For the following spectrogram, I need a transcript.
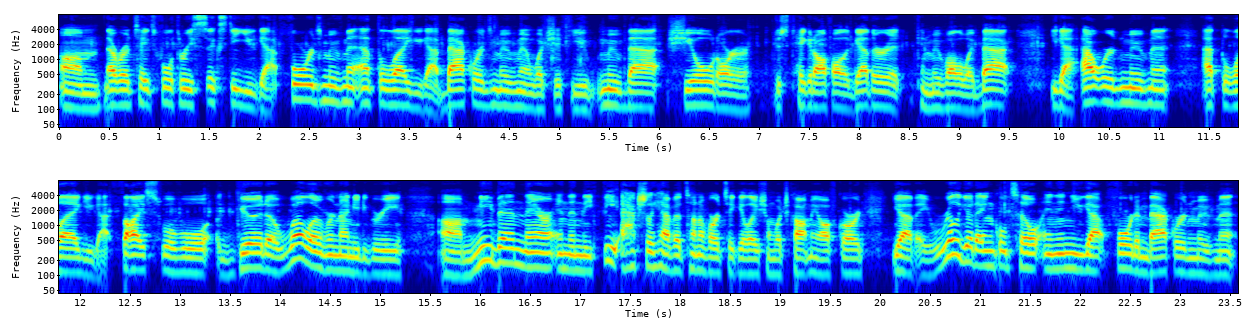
um, that rotates full 360. You got forwards movement at the leg. You got backwards movement, which if you move that shield or just take it off altogether, it can move all the way back. You got outward movement at the leg. You got thigh swivel, a good, uh, well over 90 degree um, knee bend there, and then the feet actually have a ton of articulation, which caught me off guard. You have a really good ankle tilt, and then you got forward and backward movement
